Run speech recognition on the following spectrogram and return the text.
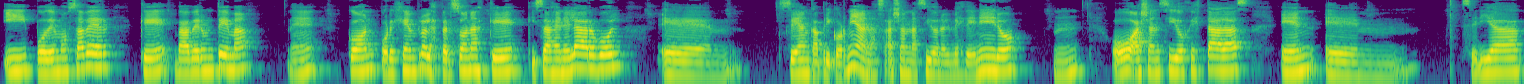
y podemos saber que va a haber un tema eh, con, por ejemplo, las personas que quizás en el árbol eh, sean capricornianas, hayan nacido en el mes de enero o hayan sido gestadas en, em, sería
